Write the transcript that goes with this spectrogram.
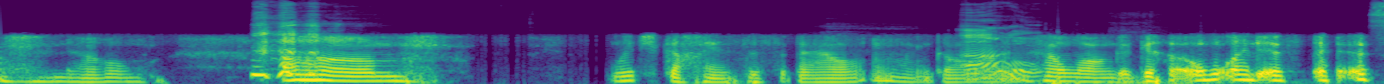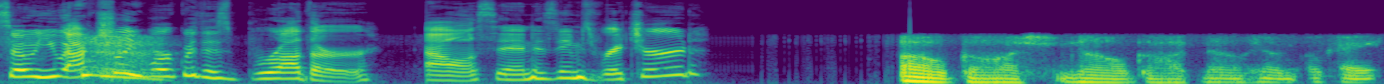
Oh no. um which guy is this about? Oh my god. Oh. How long ago? What is this? So you actually work with his brother, Allison. His name's Richard. Oh gosh, no, God, no, him. Okay.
